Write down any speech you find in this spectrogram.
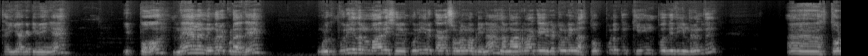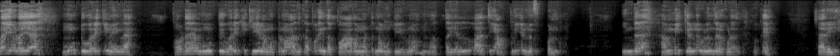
கையை கட்டி வைங்க. இப்போ மேலே நிமிரக்கூடாது. உங்களுக்கு புரியுதல் மாதிரி சு- புரியுறதுக்காக சொல்லணும் அப்படின்னா நம்ம அருணா கயிறு கட்டும் இல்லைங்களா? தொப்புளுக்கு கீழ்ப்பகுதியிலிருந்து தொடையுடைய மூட்டு வரைக்கும் வைங்களேன். தொடை மூட்டு வரைக்கும் கீழே முட்டணும். அதுக்கப்புறம் இந்த பாதம் மட்டும்தான் முட்டியிருக்கணும். மற்ற எல்லாத்தையும் அப்படியே லிஃப்ட் பண்ணணும். இந்த அம்மிக்கல் விழுந்துடக்கூடாது ஓகே சரி.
